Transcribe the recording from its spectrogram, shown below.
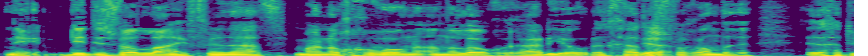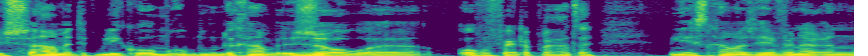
nee, dit is wel live inderdaad, maar nog gewone analoge radio. Dat gaat dus Ja. veranderen. Dat gaat u samen met de publieke omroep doen. Daar gaan we zo uh, over verder praten. Maar eerst gaan we eens even naar een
